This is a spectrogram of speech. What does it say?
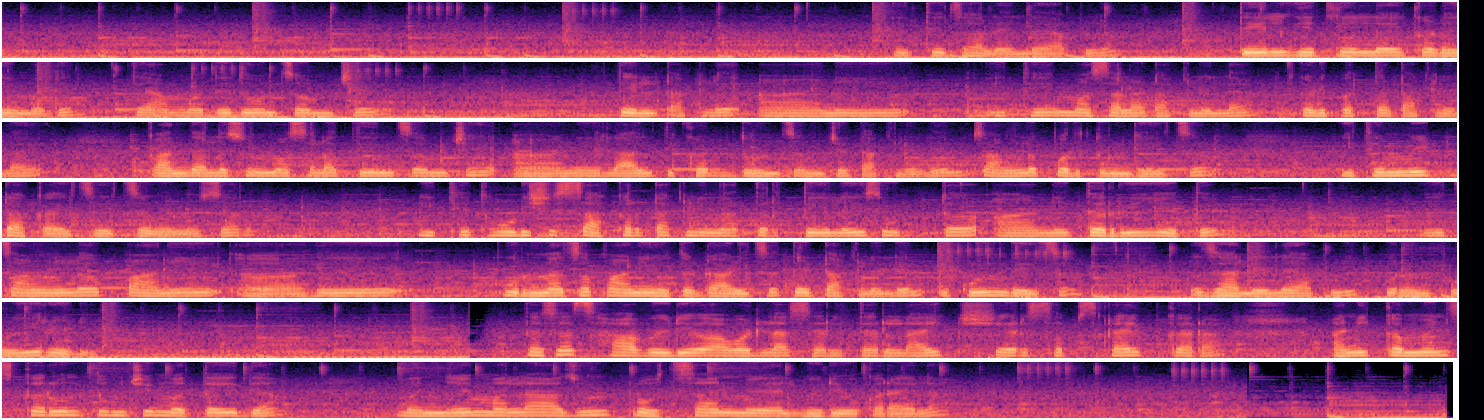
इथे झालेलं आहे आपलं. तेल घेतलेलं आहे कढईमध्ये त्यामध्ये दोन चमचे तेल टाकले आणि इथे मसाला टाकलेला आहे कढीपत्ता टाकलेला आहे. कांदा लसूण मसाला तीन चमचे आणि लाल तिखट दोन चमचे टाकलेले चांगलं परतून घ्यायचं. इथे मीठ टाकायचं आहे चवीनुसार. इथे थोडीशी साखर टाकली ना तर तेलही सुटतं आणि तर्री येते. हे चांगलं पाणी हे पुरणाचं पाणी होतं डाळीचं ते टाकलेलं आहे. उकळून द्यायचं. ते झालेलं आहे आपली पुरणपोळी रेडी तसंच हा व्हिडिओ आवडला असेल तर लाईक शेअर सबस्क्राईब करा आणि कमेंट्स करून तुमची मतंही द्या. म्हणजे मला अजून प्रोत्साहन मिळेल व्हिडिओ करायला.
